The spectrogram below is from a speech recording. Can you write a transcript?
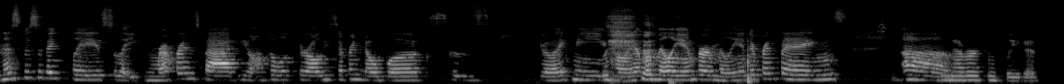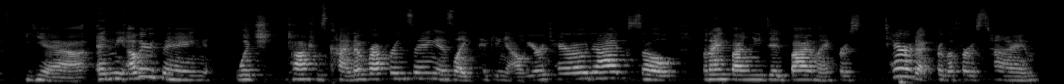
in a specific place so that you can reference back. You don't have to look through all these different notebooks because if you're like me, you probably have a million for a million different things. Um, Never completed. yeah. And the other thing, which Tosh was kind of referencing, is like picking out your tarot deck. So when I finally did buy my first tarot deck for the first time,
